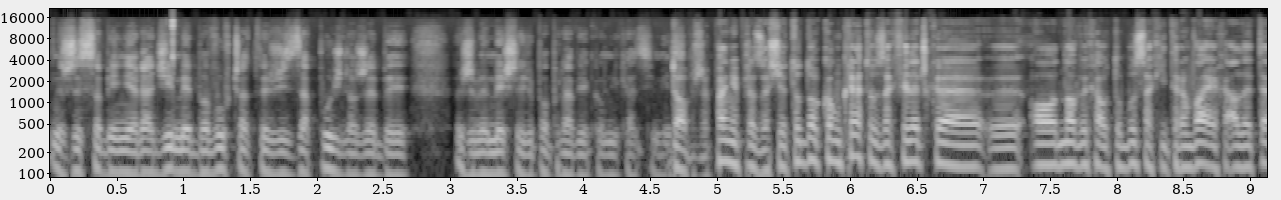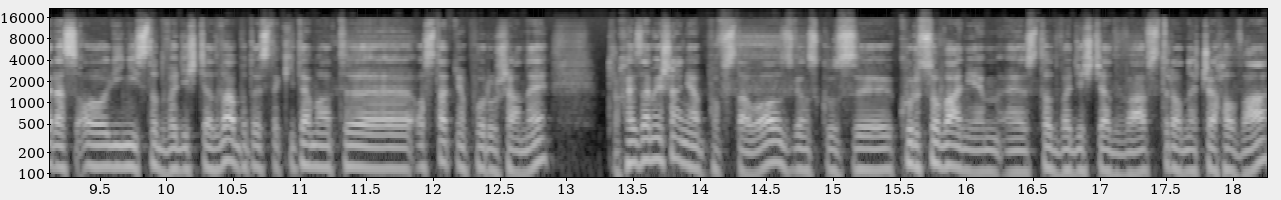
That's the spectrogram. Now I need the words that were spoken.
że sobie nie radzimy, bo wówczas to już jest za późno, żeby, żeby myśleć o poprawie komunikacji miejskiej. Dobrze, panie prezesie, to do konkretu za chwileczkę y, o nowych autobusach i tramwajach, ale teraz o linii 122, bo to jest taki temat e, ostatnio poruszany. Trochę zamieszania powstało w związku z kursowaniem e, 122 w stronę Czechowa.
